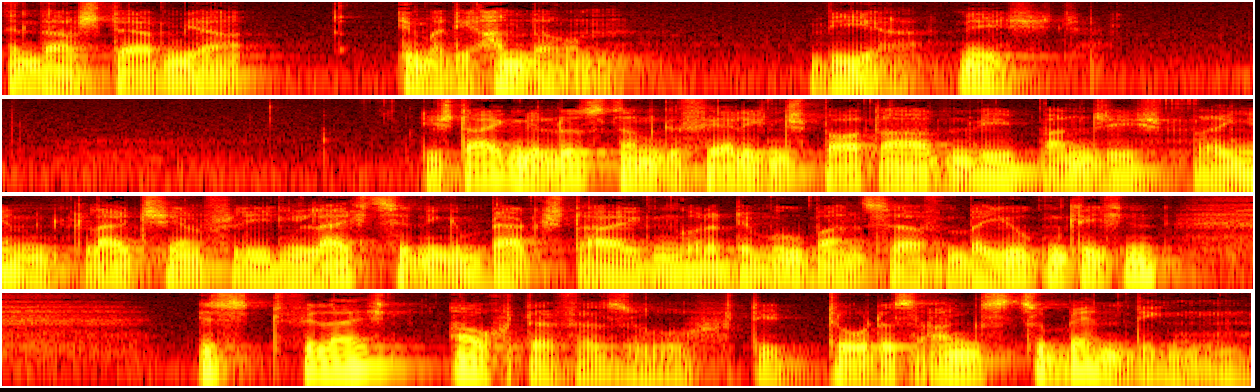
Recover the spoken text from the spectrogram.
denn da sterben ja immer die anderen, wir nicht. Die steigende Lust an gefährlichen Sportarten wie Bungee-Springen, Gleitschirmfliegen, leichtsinnigem Bergsteigen oder dem U-Bahn-Surfen bei Jugendlichen ist vielleicht auch der Versuch, die Todesangst zu bändigen.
